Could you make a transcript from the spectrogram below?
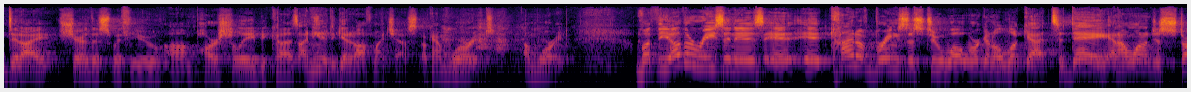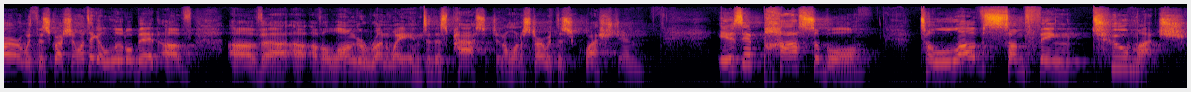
did I share this with you? Um, partially because I needed to get it off my chest, okay? I'm worried. I'm worried. But the other reason is it, it kind of brings us to what we're going to look at today. And I want to just start with this question. I want to take a little bit of, of, uh, of a longer runway into this passage. And I want to start with this question Is it possible to love something too much?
